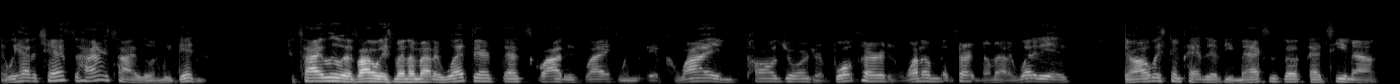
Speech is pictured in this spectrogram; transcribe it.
and we had a chance to hire Ty Lue and we didn't. And Ty Lue has always been no matter what that that squad is like when if Kawhi and Paul George are both hurt or one of them is hurt, no matter what it is, they're always competitive. He maxes the, that team out,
